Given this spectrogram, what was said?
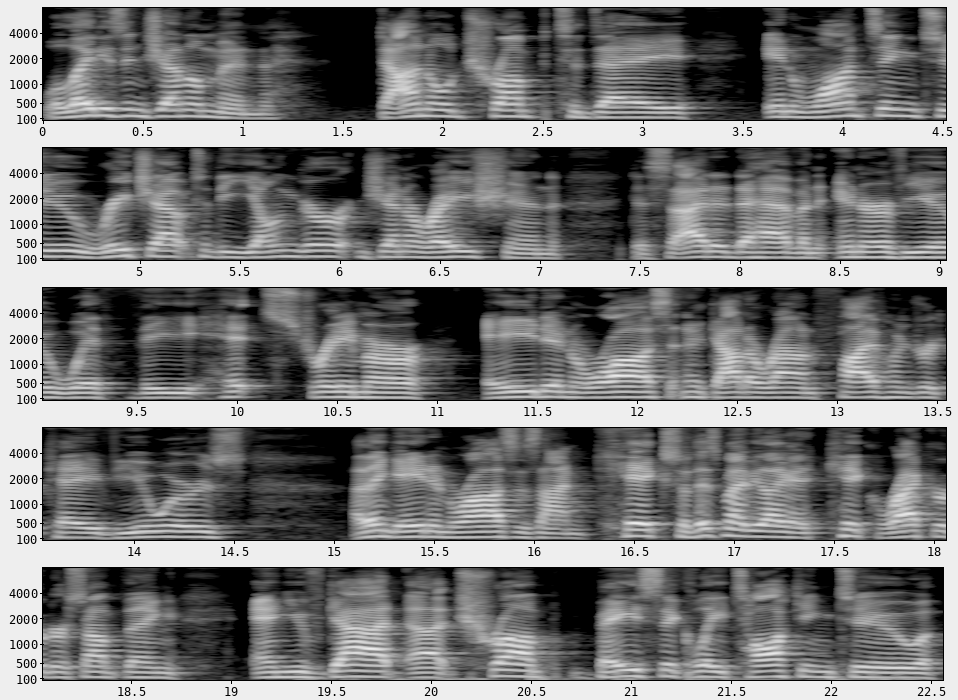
Well, ladies and gentlemen, Donald Trump today, in wanting to reach out to the younger generation, decided to have an interview with the hit streamer Adin Ross, and it got around 500k viewers. I think Adin Ross is on Kick, so this might be like a Kick record or something. And you've got uh, Trump basically talking to.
